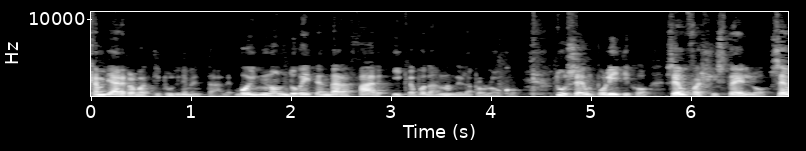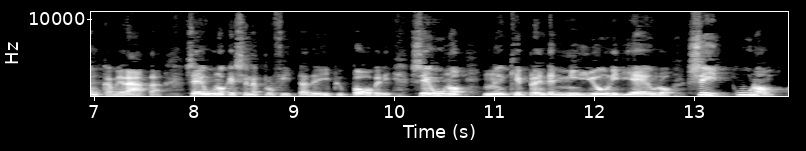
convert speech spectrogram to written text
cambiare proprio attitudine mentale. Voi non dovete andare a fare i capodanno nella proloco. Tu sei un politico, sei un fascista, cistello, sei un camerata, sei uno che se ne approfitta dei più poveri, sei uno mm, che prende milioni di euro, sei uno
